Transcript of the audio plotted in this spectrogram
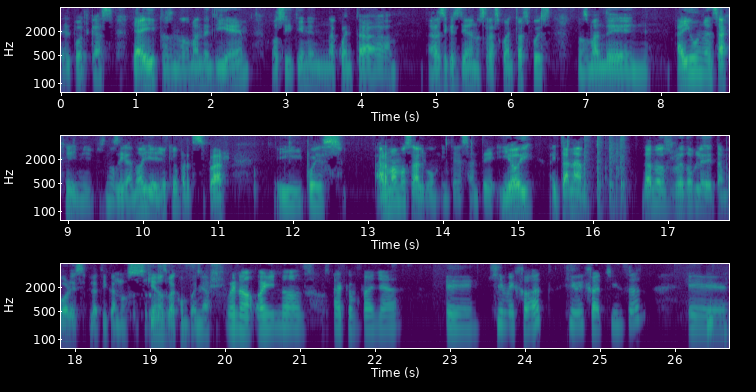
el podcast. Y ahí pues nos manden DM o si tienen una cuenta, ahora sí que si tienen nuestras cuentas, pues nos manden ahí un mensaje y pues, nos digan, oye, yo quiero participar. Y pues armamos algo interesante. Y hoy, Aitana, danos redoble de tambores y platícanos, ¿quién nos va a acompañar? Bueno, hoy nos acompaña eh, Jime Hot, Hutchinson. Eh,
